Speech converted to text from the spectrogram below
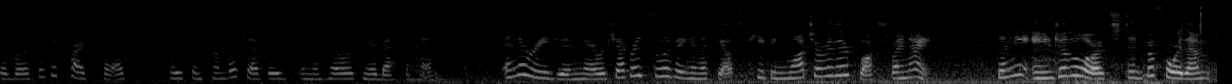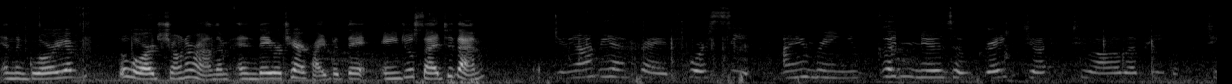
the birth of the Christ child were some humble shepherds in the hills near Bethlehem. In the region there were shepherds living in the fields, keeping watch over their flocks by night. Then the angel of the Lord stood before them, and the glory of the Lord shone around them, and they were terrified. But the angel said to them, Do not be afraid, for see, I am bringing you good news of great joy to all the people. To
